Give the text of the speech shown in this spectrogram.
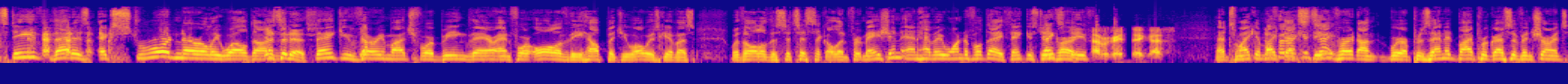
Steve, that is extraordinarily well done. Yes, it is. Thank you very much for being there and for all of the help that you always give us with all of the statistical information. And have a wonderful day. Thank you, Steve. Thanks, Hirdt. Steve. Have a great day, guys. That's Mike and Nothing Mike. I That's Steve say. Hirdt. On we're presented by Progressive Insurance.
